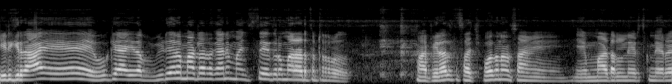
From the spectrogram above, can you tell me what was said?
వీడికి రాయే ఊకే ఈడ వీడియోలో మాట్లాడరు కానీ మంచితో ఎదురు మాట్లాడుతుంటారు. మా పిల్లలతో చచ్చిపోతున్నాం స్వామి. ఏం మాటలు నేర్చుకున్నారో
